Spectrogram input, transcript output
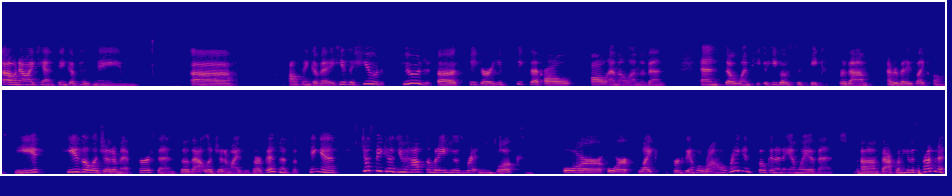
Oh, now I can't think of his name. Uh, I'll think of it. He's a huge, huge uh, speaker. He speaks at all all MLM events, and so when he goes to speak for them, everybody's like, "Oh, see, he's a legitimate person so that legitimizes our business but the thing is just because you have somebody who's written books or or like for example ronald reagan spoke at an amway event um, back when he was president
